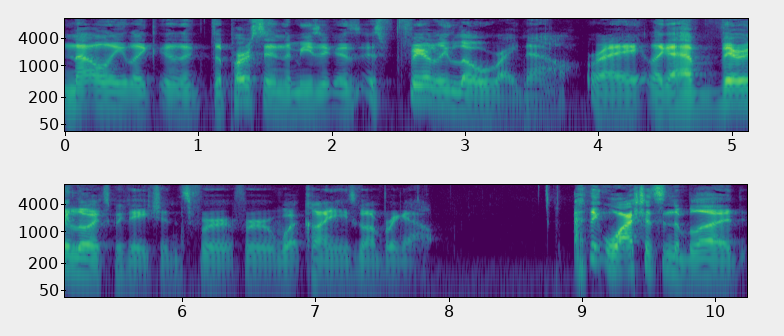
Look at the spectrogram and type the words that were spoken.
not only like, like the person, the music is, is fairly low right now, right? Like I have very low expectations for for what Kanye is going to bring out. I think "Wash Us in the Blood"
